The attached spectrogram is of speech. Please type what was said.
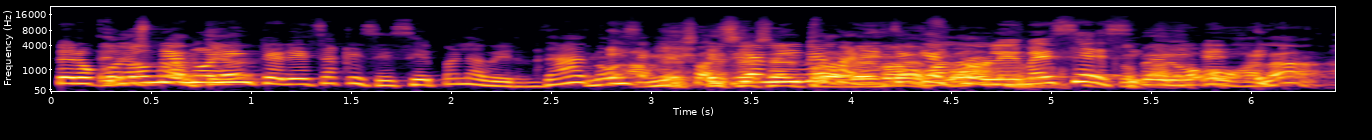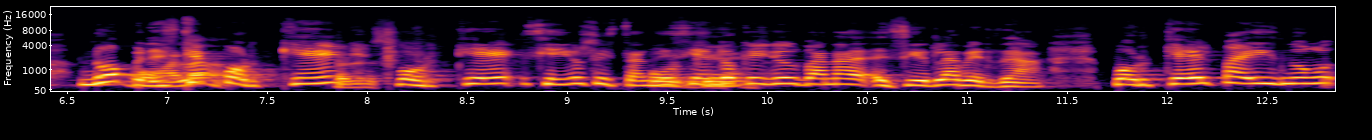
pero Ellos Colombia no le interesa que se sepa la verdad. No, es, a mí me es parece que a mí el me problema, parece que el problema es ese. Pero Eh, eh, ojalá, No, pero es que ¿por qué, es- ¿por qué si ellos están ¿Por diciendo qué? que ellos van a decir la verdad? ¿Por qué el país no,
